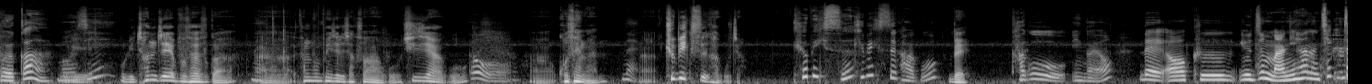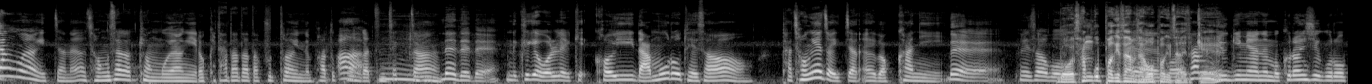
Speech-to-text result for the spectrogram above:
뭘까? 뭐지? 우리, 우리 천재 부사수가 네. 아, 상품 페이지를 작성하고 취재하고 어. 어, 고생한 네. 아, 큐빅스 가구죠. 큐빅스? 큐빅스 가구? 네. 가구인가요? 네, 어, 그, 요즘 많이 하는 책장 모양 있잖아요. 정사각형 모양이 이렇게 다다다다 붙어 있는 바둑판 아, 같은 음. 책장. 네네네. 근데 그게 원래 이렇게 거의 나무로 돼서 다 정해져 있잖아요. 몇 칸이. 네. 그래서 뭐. 뭐, 3 곱하기 3, 4 네, 곱하기 4 뭐 이렇게. 3, 6이면은 뭐 그런 식으로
